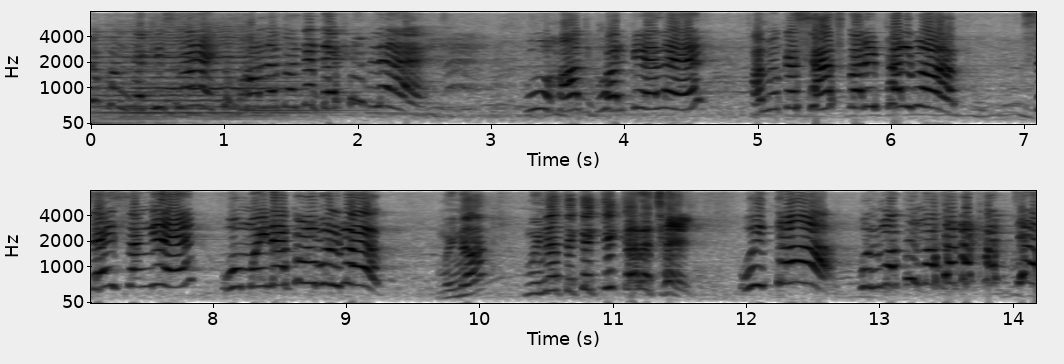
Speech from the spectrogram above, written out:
যখন দেখিস না একটু ভালো করে দেখিবলে। ও হাত ঘরকে এলে আমি ওকে সাজ করে ফেলব। সেই সঙ্গে ও মইনা কো বলব। মইনা মইনা থেকে কি করেছে? ওই তো ফুলমতির মাথাটা খাচ্ছে।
